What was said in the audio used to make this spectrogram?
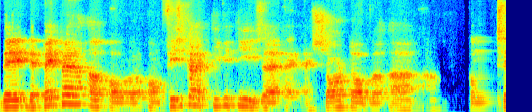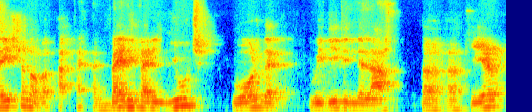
The, the paper uh, on physical activity is a, a sort of uh, conversation of a, a, very, very huge work that we did in the last uh, uh, year.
